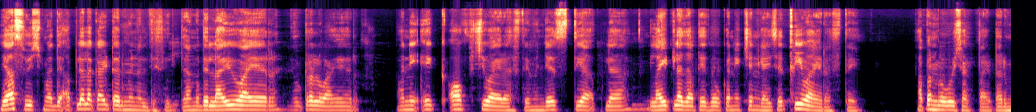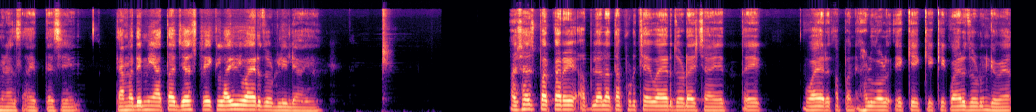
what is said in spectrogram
या स्विचमध्ये आपल्याला काय टर्मिनल दिसेल? त्यामध्ये लाईव्ह वायर न्यूट्रल वायर आणि एक ऑफची वायर असते. म्हणजेच ती आपल्या लाईटला जाते जो कनेक्शन घ्यायचं ती वायर असते. आपण बघू शकता टर्मिनल्स आहेत त्याचे. त्यामध्ये मी आता जस्ट एक लाईव्ह वायर जोडलेली आहे. अशाच प्रकारे आपल्याला आता पुढच्या वायर जोडायच्या आहेत. तर एक वायर आपण हळूहळू एक एक एक एक वायर जोडून घेऊयात.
